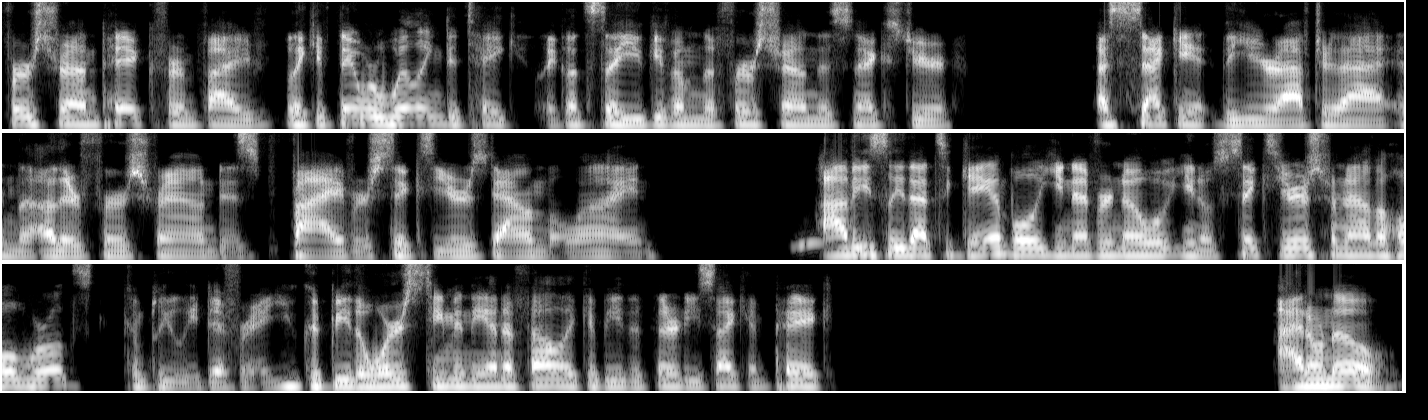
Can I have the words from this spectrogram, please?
first round pick from five. Like if they were willing to take it, like let's say you give them the first round this next year, a second the year after that, and the other first round is five or six years down the line. Obviously, that's a gamble. You never know. You know, six years from now, the whole world's completely different. You could be the worst team in the NFL. It could be the 32nd pick. I don't know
